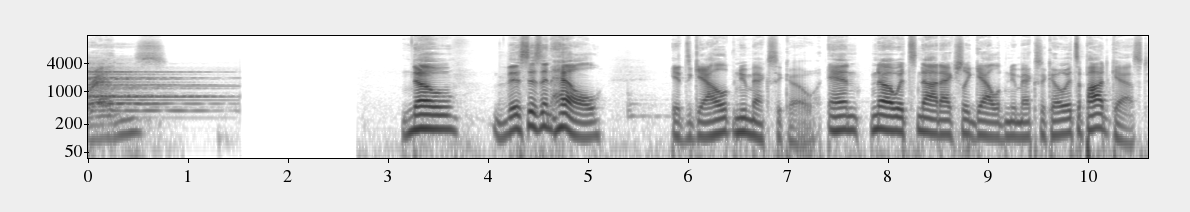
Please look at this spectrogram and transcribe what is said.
friends? No, this isn't hell. It's Gallup, New Mexico. And no, it's not actually Gallup, New Mexico. It's a podcast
